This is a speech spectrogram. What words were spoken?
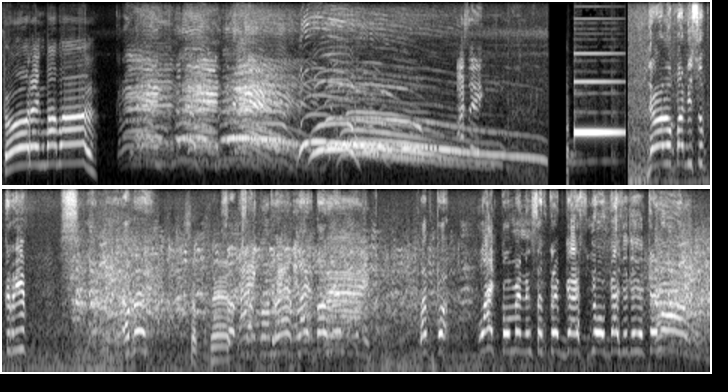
Touring bubble. Asik. Jangan lupa di subscribe. Apa? Subscribe. Subscribe, like, comment. Like, like, comment, and subscribe guys. Yo guys, yo guys, yo, come on.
